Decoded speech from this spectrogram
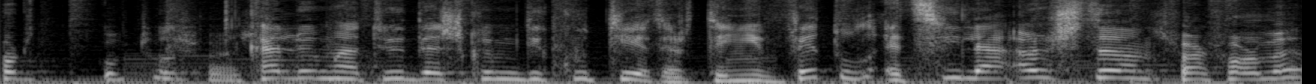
Po, e kuptueshme. Kalojmë aty dhe shkojmë diku tjetër, te një vetull e cila është çfarë forme?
